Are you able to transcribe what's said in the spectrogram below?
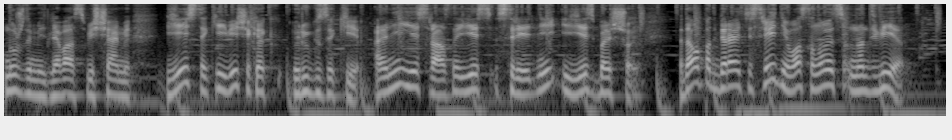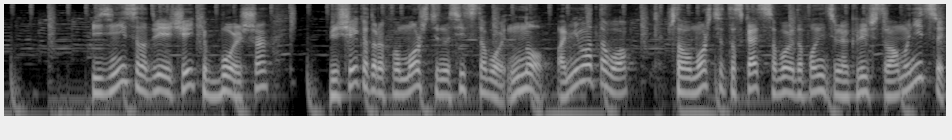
нужными для вас вещами. Есть такие вещи, как рюкзаки. Они есть разные, есть средний и есть большой. Когда вы подбираете средний, у вас становится на 2 единицы, на 2 ячейки больше вещей, которых вы можете носить с собой. Но помимо того, что вы можете таскать с собой дополнительное количество амуниции,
